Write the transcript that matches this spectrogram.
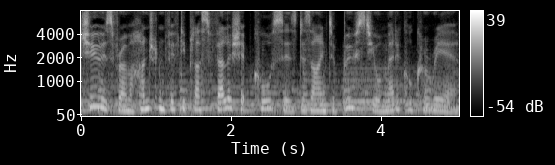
Choose from 150 plus fellowship courses designed to boost your medical career.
